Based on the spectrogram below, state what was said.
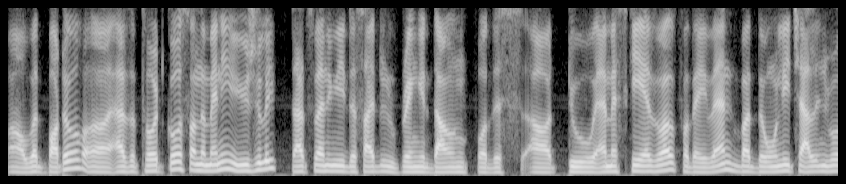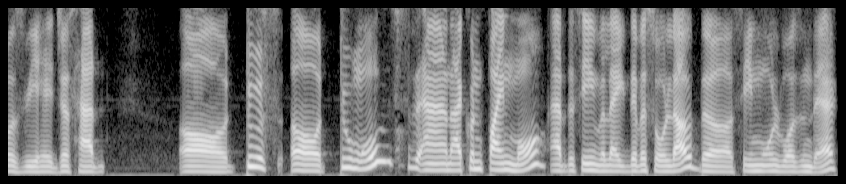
uh, with butter uh, as a third course on the menu. Usually, that's when we decided to bring it down for this uh, to MSK as well for the event. But the only challenge was we had just had uh, two uh, two molds, and I couldn't find more at the same. Like they were sold out. The same mold wasn't there.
